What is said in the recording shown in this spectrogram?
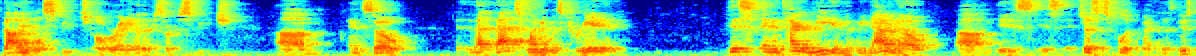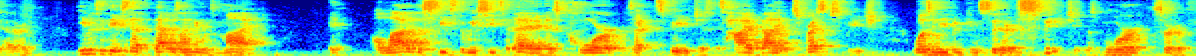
valuable speech over any other sort of speech, um, and so that that's when it was created. This an entire medium that we now know um, is, is just as fully protected as news gathering, even to the extent that that was on anyone's mind. It, a lot of the speech that we see today as core protected speech, as, as high value expressive speech, wasn't even considered speech. It was more sort of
